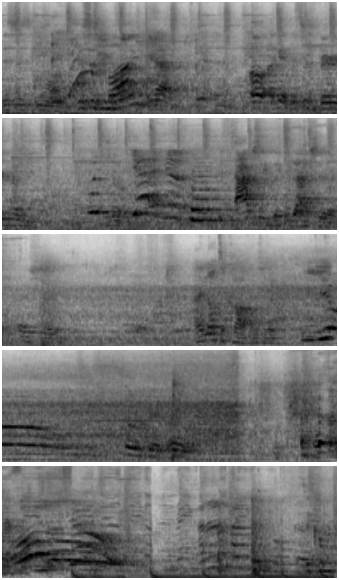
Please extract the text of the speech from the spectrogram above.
this is Iman. This is mine? Yeah. Oh, okay, this is very heavy. What did you get him? It's actually the it's actually Oh shit. I know it's a cop. I'm just like Yo! This is so good. Wait. I don't know how to focus. Does it come with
